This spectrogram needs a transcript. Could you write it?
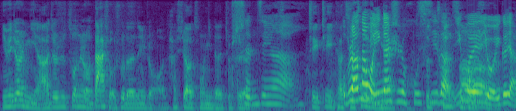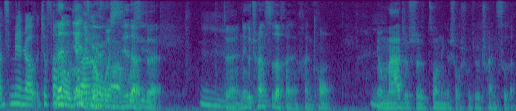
因为就是你啊，就是做那种大手术的那种，它需要从你的就是神经啊！这这一条。我不知道，那我应该是呼吸的，因为有一个氧气面罩就放在那你是呼吸的，对嗯，对，那个穿刺的很很痛。因为我妈就是做那个手术就是穿刺的，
